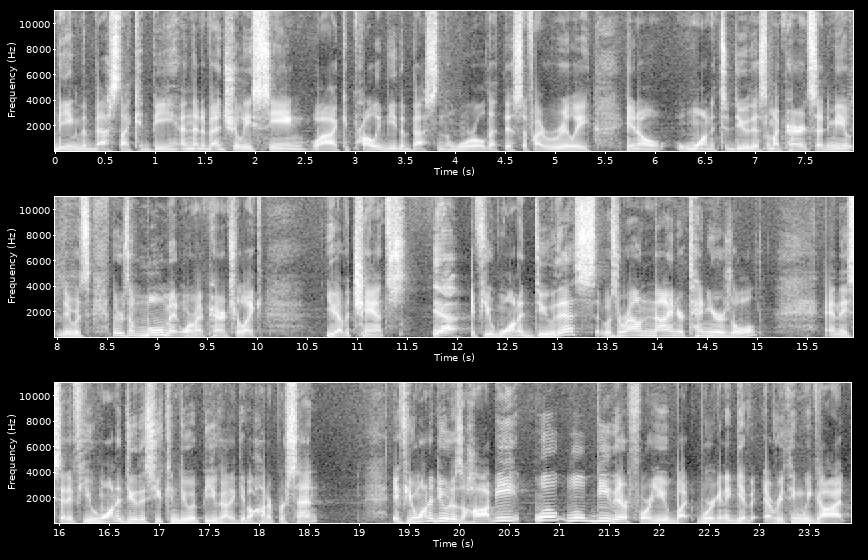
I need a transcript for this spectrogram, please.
being the best I could be. And then eventually seeing, well, I could probably be the best in the world at this if I really, you know, wanted to do this. And my parents said to me, there was, there was a moment where my parents were like, you have a chance. Yeah. If you want to do this, it was around nine or 10 years old. And they said, if you want to do this, you can do it, but you got to give 100%. If you want to do it as a hobby, we'll, we'll be there for you, but we're going to give everything we got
